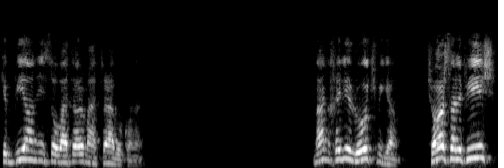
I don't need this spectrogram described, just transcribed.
که بیان این صحبت ها رو مطرح بکنن. من خیلی روک میگم. چهار سال پیش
